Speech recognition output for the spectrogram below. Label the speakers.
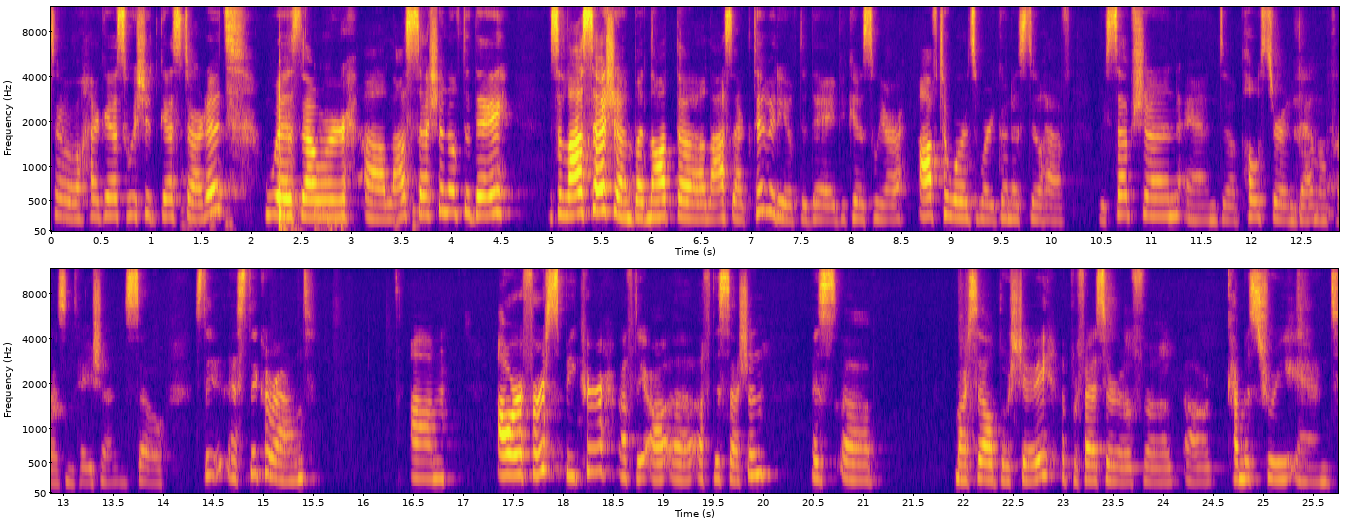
Speaker 1: So I guess we should get started with our uh, last session of the day. It's the last session, but not the last activity of the day because we are afterwards we're going to still have reception and uh, poster and demo presentation. So st uh, stick around. Um, our first speaker of the uh, uh of the session is uh, Marcel Bruchez, a professor of chemistry and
